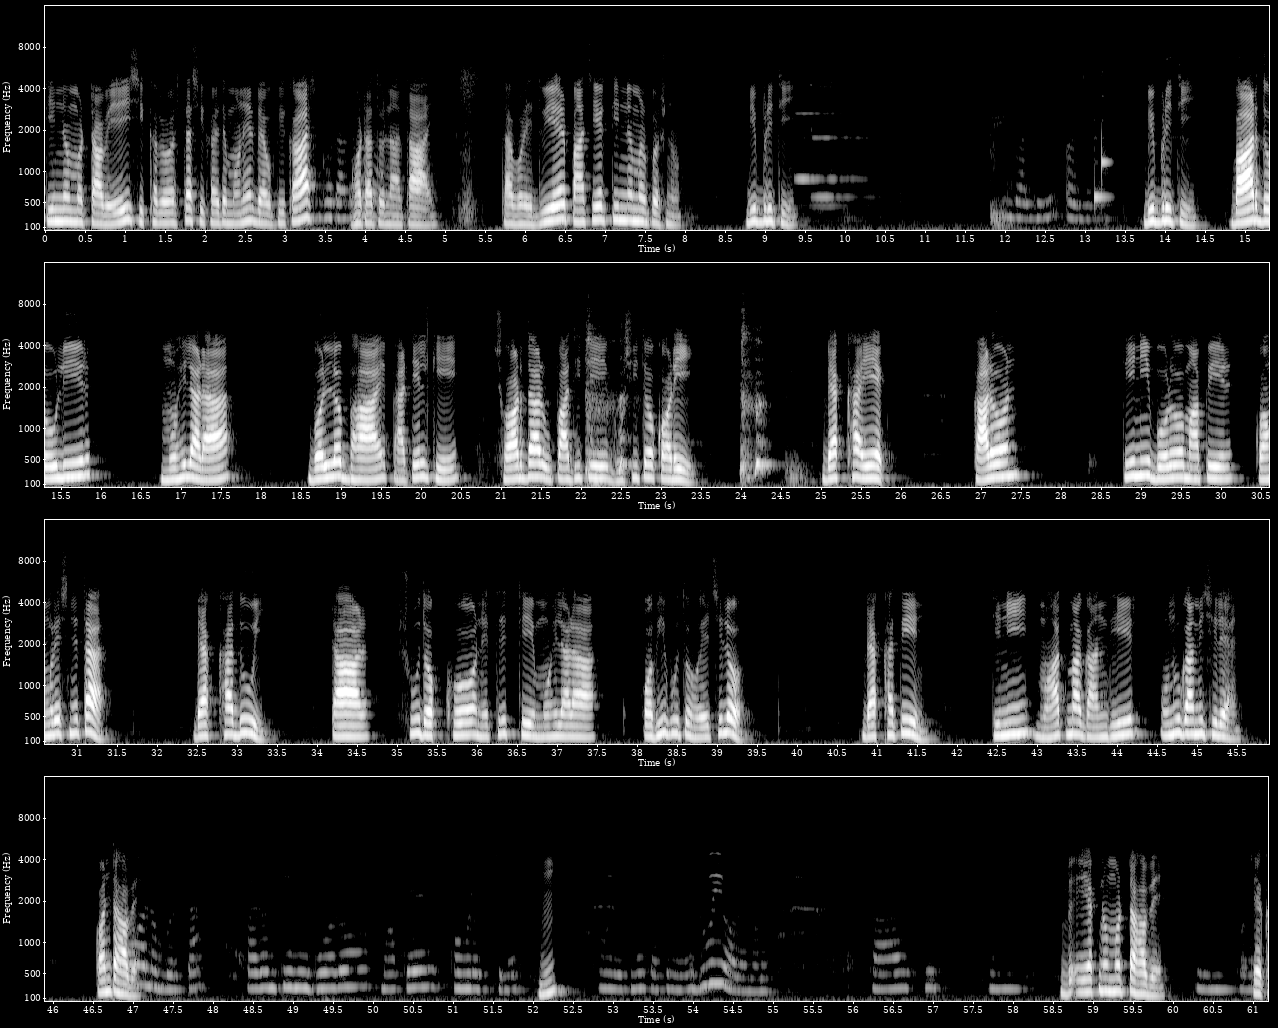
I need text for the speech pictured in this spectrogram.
তিন নম্বরটা হবে, এই শিক্ষা ব্যবস্থা শিক্ষার্থীদের মনের বিকাশ ঘটাতো না, তাই। তারপরে দুইয়ের, পাঁচের, তিন নম্বর প্রশ্ন। বিবৃতি। বিবৃতি। বারদৌলির মহিলারা বল্লভভাই প্যাটেলকে সর্দার উপাধিতে ভূষিত করে। ব্যাখ্যা এক। কারণ তিনি বড় মাপের কংগ্রেস নেতা। ব্যাখ্যা দুই। তার সুদক্ষ নেতৃত্বে মহিলারা অভিভূত হয়েছিল। ব্যাখ্যা তিন তিনি মহাত্মা গান্ধীর অনুগামী ছিলেন। কোনটা হবে? ক কারণ তিনি বড় মাপের কংগ্রেস ছিল। হুম? কংগ্রেস নেতা ছিলেন। দুই হবে মনে তার সু- সুন- বে- এক নম্বরটা হবে।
